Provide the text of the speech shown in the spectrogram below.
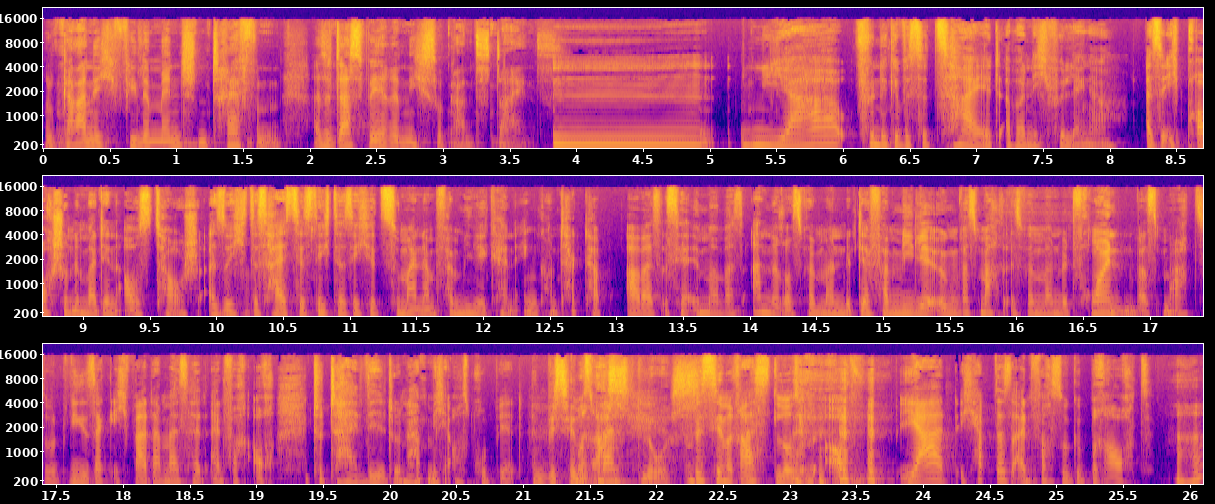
und gar nicht viele Menschen treffen. Also das wäre nicht so ganz deins. Mm, ja, für eine gewisse Zeit, aber nicht für länger. Also ich brauche schon immer den Austausch. Also ich, das heißt jetzt nicht, dass ich jetzt zu meiner Familie keinen engen Kontakt habe, aber es ist ja immer was anderes, wenn man mit der Familie irgendwas macht, als wenn man mit Freunden was macht. So wie gesagt, ich war damals halt einfach auch total wild und habe mich ausprobiert. Ein bisschen Muss rastlos. ein bisschen rastlos und auch ja, ich habe das einfach so gebraucht. Aha.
